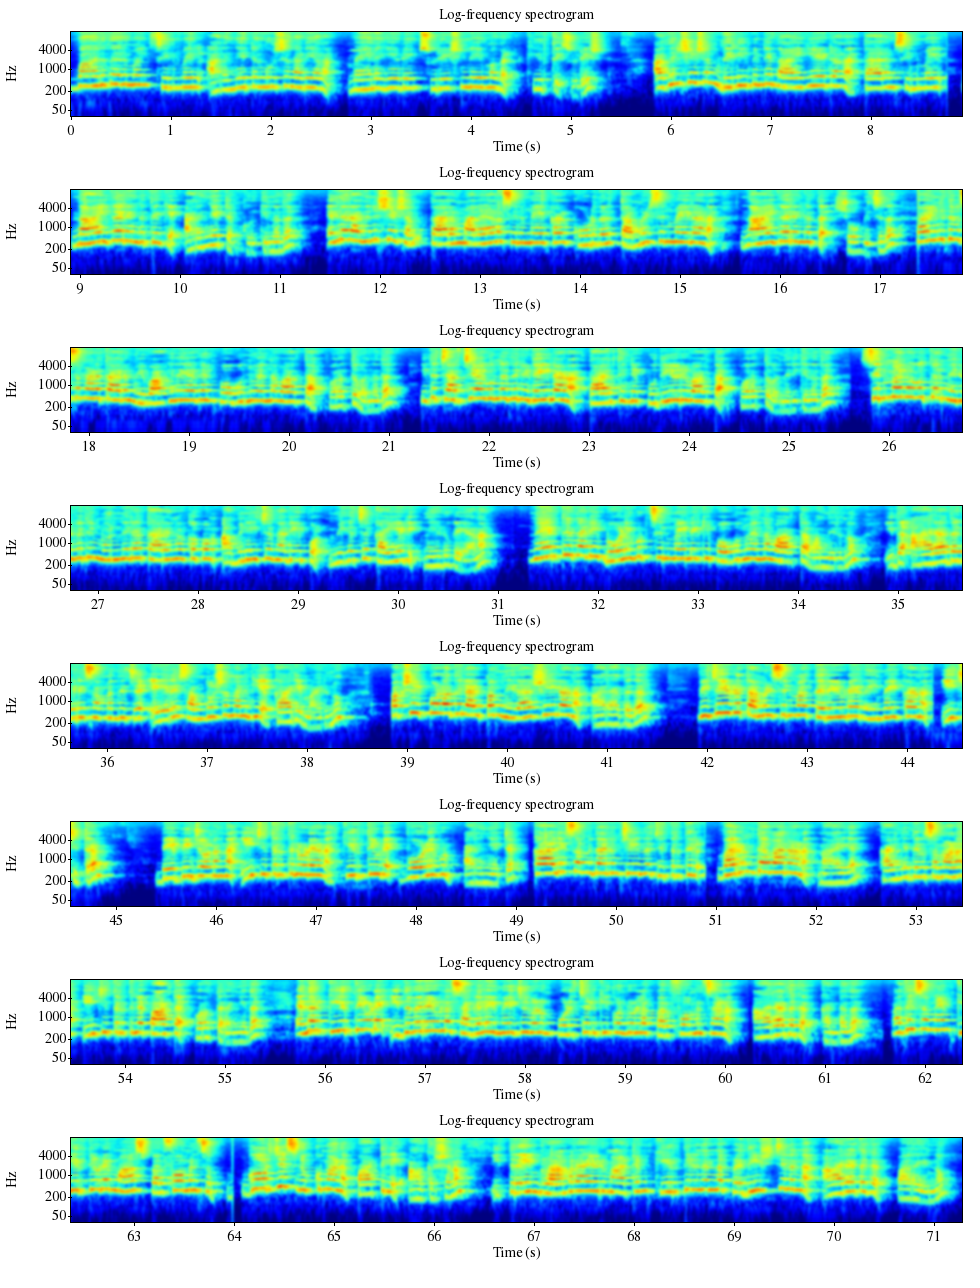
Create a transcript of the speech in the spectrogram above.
ബാലതാരമായി സിനിമയിൽ അരങ്ങേറ്റം കുറിച്ച നടിയാണ് മേനകയുടെയും സുരേഷിന്റെയും മകൾ കീർത്തി സുരേഷ്. അതിനുശേഷം ദിലീപിന്റെ നായികയായിട്ടാണ് താരം സിനിമയിൽ നായിക രംഗത്തേക്ക് അരങ്ങേറ്റം കുറിക്കുന്നത്. എന്നാൽ അതിനുശേഷം താരം മലയാള സിനിമയേക്കാൾ കൂടുതൽ തമിഴ് സിനിമയിലാണ് നായിക രംഗത്ത് ശോഭിച്ചത്. കഴിഞ്ഞ ദിവസമാണ് താരം വിവാഹിതയാകാൻ പോകുന്നു എന്ന വാർത്ത പുറത്തു വന്നത്. ഇത് ചർച്ചയാകുന്നതിനിടയിലാണ് താരത്തിന്റെ പുതിയൊരു വാർത്ത പുറത്തു വന്നിരിക്കുന്നത്. സിനിമാ ലോകത്ത് നിരവധി മുൻനിര താരങ്ങൾക്കൊപ്പം അഭിനയിച്ച നടി ഇപ്പോൾ മികച്ച കയ്യടി നേടുകയാണ്. നേരത്തെ നടി ബോളിവുഡ് സിനിമയിലേക്ക് പോകുന്നു എന്ന വാർത്ത വന്നിരുന്നു. ഇത് ആരാധകരെ സംബന്ധിച്ച് ഏറെ സന്തോഷം നൽകിയ കാര്യമായിരുന്നു. പക്ഷെ ഇപ്പോൾ അതിൽ അല്പം നിരാശയിലാണ് ആരാധകർ. വിജയുടെ തമിഴ് സിനിമ തെറിയുടെ റീമേക്കാണ് ഈ ചിത്രം. ബേബി ജോൺ എന്ന ഈ ചിത്രത്തിലൂടെയാണ് കീർത്തിയുടെ ബോളിവുഡ് അരങ്ങേറ്റം. കാലി സംവിധാനം ചെയ്യുന്ന ചിത്രത്തിൽ വരുൺ ധവാനാണ് നായകൻ. കഴിഞ്ഞ ദിവസമാണ് ഈ ചിത്രത്തിലെ പാട്ട് പുറത്തിറങ്ങിയത്. എന്നാൽ കീർത്തിയുടെ ഇതുവരെയുള്ള സകല ഇമേജുകളും പൊളിച്ചടുക്കിക്കൊണ്ടുള്ള പെർഫോമൻസ് ആണ് ആരാധകർ കണ്ടത്. അതേസമയം കീർത്തിയുടെ മാസ് പെർഫോമൻസും ഗോർജിയസ് ലുക്കുമാണ് പാട്ടിലെ ആകർഷണം. ഇത്രയും ഗ്ലാമറായ ഒരു മാറ്റം കീർത്തിയിൽ നിന്ന് പ്രതീക്ഷിച്ചില്ലെന്ന് ആരാധകർ പറയുന്നു.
